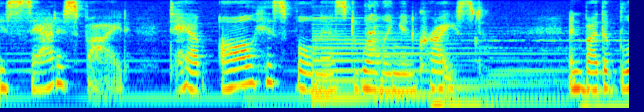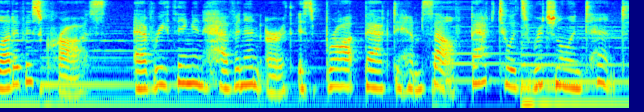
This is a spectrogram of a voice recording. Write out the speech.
is satisfied to have all his fullness dwelling in Christ. And by the blood of his cross, everything in heaven and earth is brought back to himself, back to its original intent,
